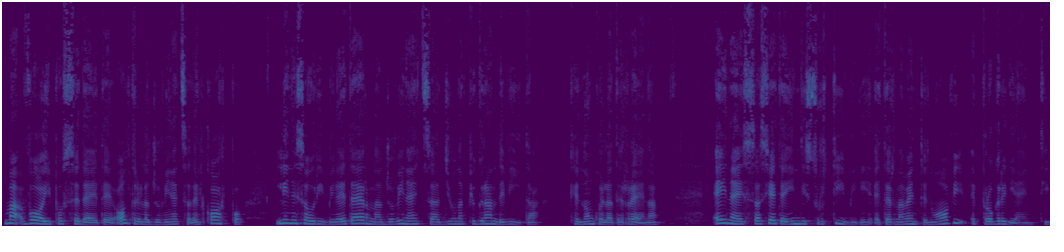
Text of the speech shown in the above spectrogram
Ma voi possedete, oltre la giovinezza del corpo, l'inesauribile eterna giovinezza di una più grande vita, che non quella terrena, e in essa siete indistruttibili, eternamente nuovi e progredienti.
